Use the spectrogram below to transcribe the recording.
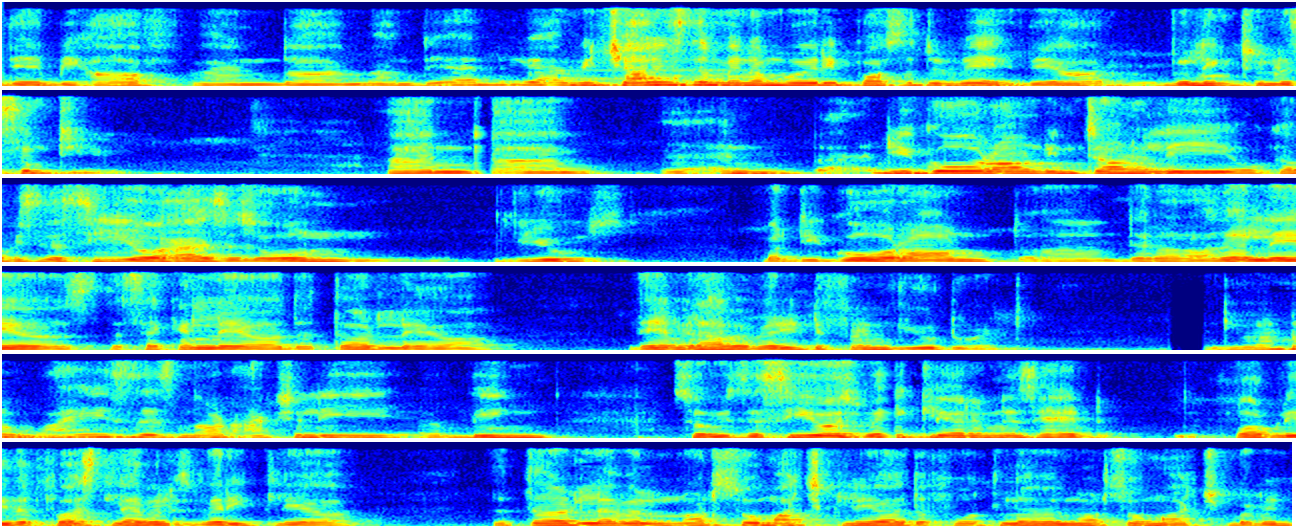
their behalf, and um, and, they, and yeah, we challenge them in a very positive way. They are willing to listen to you, and um, and you go around internally. Obviously, the CEO has his own views, but you go around. Uh, there are other layers. The second layer, the third layer, they will have a very different view to it. And you wonder why is this not actually uh, being so? Is the CEO is very clear in his head. Probably the first level is very clear the third level not so much clear the fourth level not so much but in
